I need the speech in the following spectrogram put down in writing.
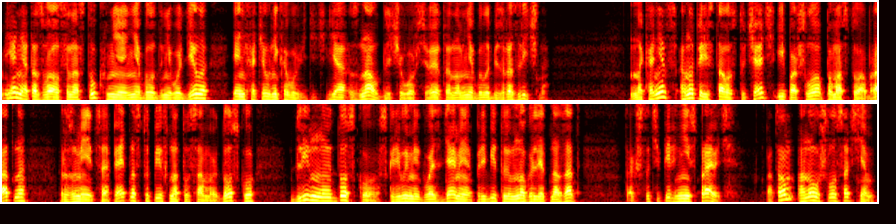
Я не отозвался на стук, мне не было до него дела, я не хотел никого видеть. Я знал, для чего все это, но мне было безразлично. Наконец оно перестало стучать и пошло по мосту обратно, разумеется, опять наступив на ту самую доску, длинную доску с кривыми гвоздями, прибитую много лет назад, так что теперь не исправить. Потом оно ушло совсем,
